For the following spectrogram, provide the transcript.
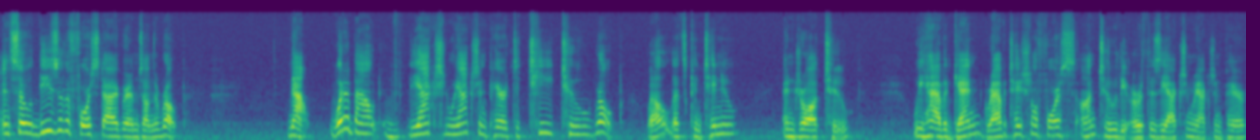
And so these are the force diagrams on the rope. Now, what about the action-reaction pair to T2 rope? Well, let's continue and draw 2. We have, again, gravitational force on 2. The Earth is the action-reaction pair.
